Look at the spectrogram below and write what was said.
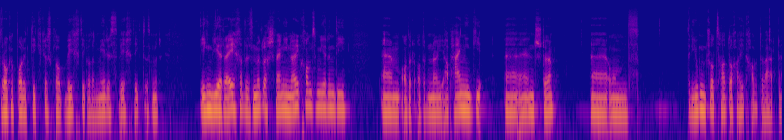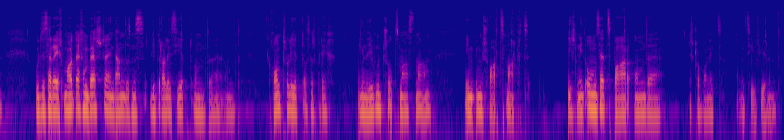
Drogenpolitik ist glaube ich, wichtig, oder mir ist wichtig, dass wir irgendwie erreichen, dass möglichst wenig Neukonsumierende ähm, oder, oder neu Abhängige äh, entstehen. Äh, und der Jugendschutz halt auch eingehalten werden. Und das erreicht man halt am besten, indem man es liberalisiert und, äh, und kontrolliert. Also sprich, irgendeine Jugendschutzmaßnahme im, im Schwarzmarkt ist nicht umsetzbar und äh, ist glaube ich auch nicht, auch nicht zielführend.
